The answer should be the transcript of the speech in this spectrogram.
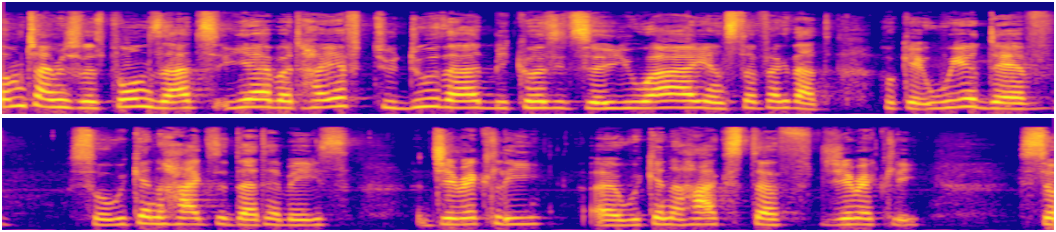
sometimes respond that, yeah, but I have to do that because it's a UI and stuff like that. Okay, we're dev, so we can hack the database directly. Uh, we can hack stuff directly. So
